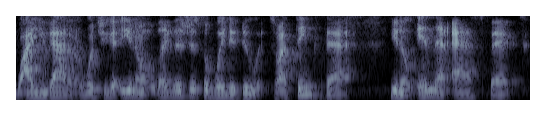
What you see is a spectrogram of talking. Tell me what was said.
why you got it or what you got. You know, like there's just a way to do it. So I think that you know, in that aspect,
